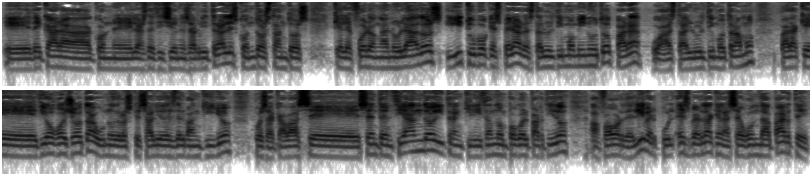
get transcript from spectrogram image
eh, de cara con eh, las decisiones arbitrales, con dos tantos que le fueron anulados y tuvo que esperar hasta el último minuto para, o hasta el último tramo, para que Diogo Jota, uno de los que salió desde el banquillo, pues acabase sentenciando y tranquilizando un poco el partido a favor del Liverpool. Es verdad que en la segunda parte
